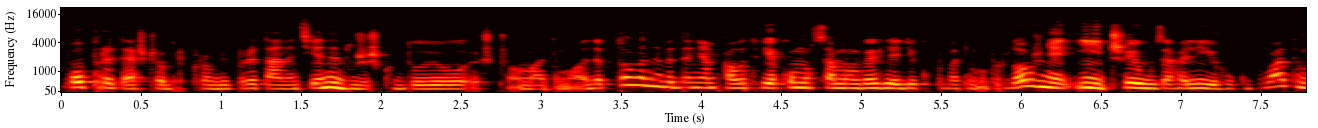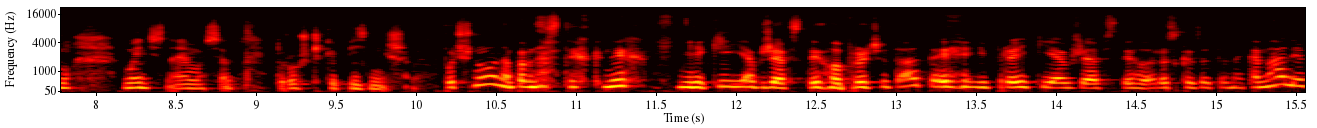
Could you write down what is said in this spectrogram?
попри те, що Аберкромбі британець, я не дуже шкодую, що матиму адаптоване видання. А от в якому саме вигляді купуватиму продовження і чи взагалі його купуватиму, ми дізнаємося трошечки пізніше. Почну напевно з тих книг, які я вже встигла прочитати, і про які я вже встигла розказати на каналі.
